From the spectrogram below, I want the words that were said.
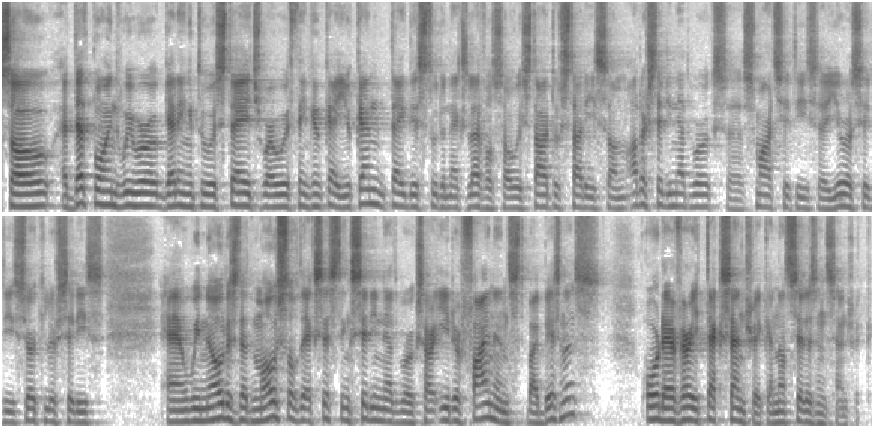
So at that point, we were getting into a stage where we were thinking, okay, you can take this to the next level. So we start to study some other city networks, uh, smart cities, uh, Euro cities, circular cities. And we noticed that most of the existing city networks are either financed by business or they're very tech centric and not citizen centric.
